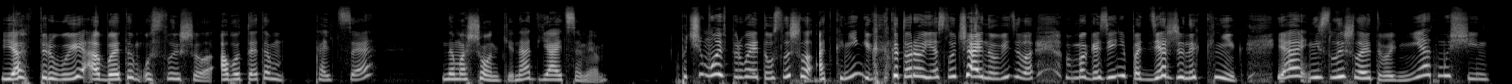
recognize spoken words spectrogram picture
я впервые об этом услышала? О вот этом кольце на мошонке над яйцами. Почему я впервые это услышала от книги, которую я случайно увидела в магазине поддержанных книг? Я не слышала этого ни от мужчин,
